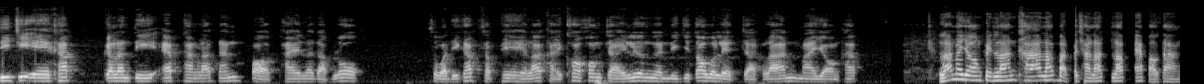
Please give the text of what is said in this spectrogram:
DGA ครับ การันตีแอปทางรัฐนั้นปลอดภัยระดับโลก สวัสดีครับสัพเพเหระขายข้อข้องใจเรื่องเงินดิจิตอลวอลเล็ตจากร้านมายองครับ ร้านมายองเป็นร้านค้ารับบัตรประชารัฐรับแอปเป๋าตัง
